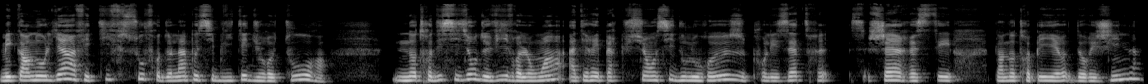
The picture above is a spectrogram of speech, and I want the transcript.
mais quand nos liens affectifs souffrent de l'impossibilité du retour, notre décision de vivre loin a des répercussions aussi douloureuses pour les êtres chers restés dans notre pays d'origine.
